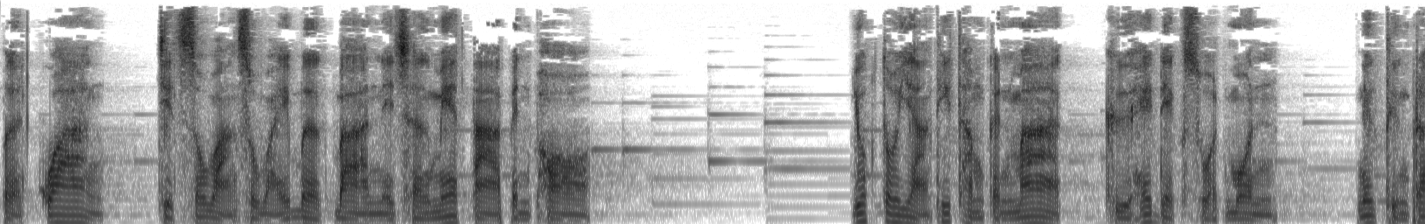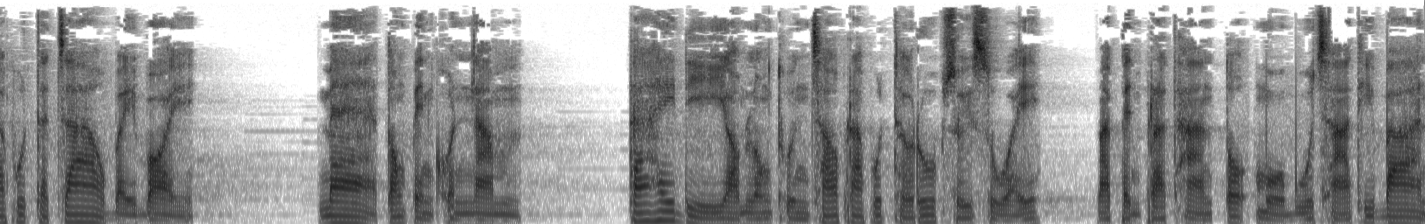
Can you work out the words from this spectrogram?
เปิดกว้าง จิตสว่างสวัยเบิกบานในเชิงเมตตาเป็นพอ ยกตัวอย่างที่ทำกันมาก คือให้เด็กสวดมนต์ นึกถึงพระพุทธเจ้าบ่อยๆ แม่ต้องเป็นคนนำ ถ้าให้ดียอมลงทุนเช่าพระพุทธรูปสวยๆ มาเป็นประธานโต๊ะหมู่บูชาที่บ้าน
